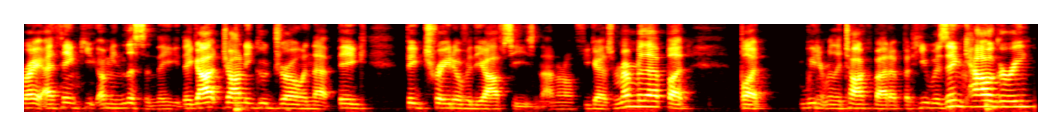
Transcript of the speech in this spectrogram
right? I think you I mean, listen, they they got Johnny Gaudreau in that big, big trade over the offseason. I don't know if you guys remember that, but but we didn't really talk about it. But he was in Calgary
